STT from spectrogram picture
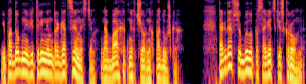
и подобны витринным драгоценностям на бархатных черных подушках. Тогда все было по-советски скромно.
